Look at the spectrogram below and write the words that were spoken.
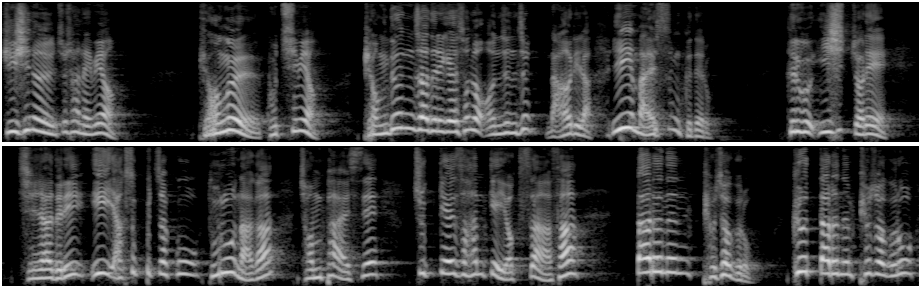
귀신을 쫓아내며 병을 고치며 병든 자들에게 손을 얹은 즉 나으리라. 이 말씀 그대로. 그리고 20절에 제자들이 이 약속 붙잡고 두루 나가 전파할세 주께서 함께 역사하사 따르는 표적으로 그 따르는 표적으로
